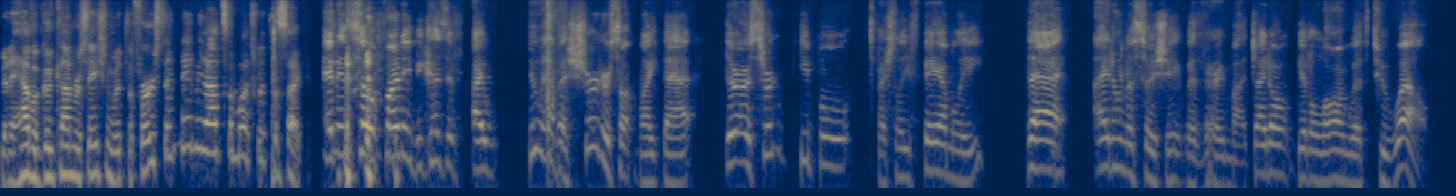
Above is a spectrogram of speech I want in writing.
going to have a good conversation with the first and maybe not so much with the second. And it's so funny because if I do have a shirt or something like that, there are certain people, especially family, that I don't associate with very much. I don't get along with too well.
